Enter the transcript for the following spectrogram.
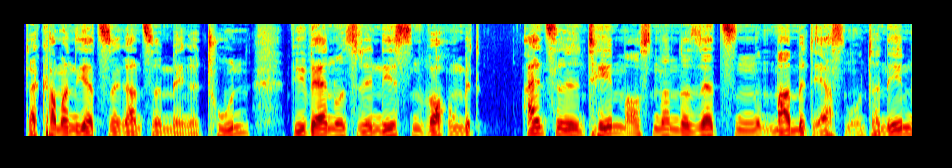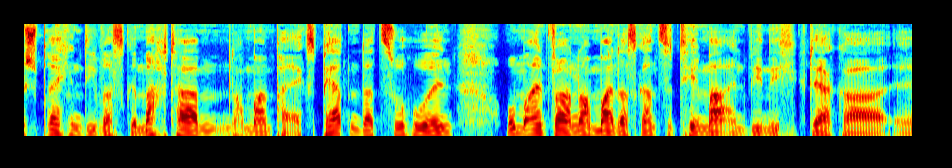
Da kann man jetzt eine ganze Menge tun. Wir werden uns in den nächsten Wochen mit einzelnen Themen auseinandersetzen, mal mit ersten Unternehmen sprechen, die was gemacht haben, nochmal ein paar Experten dazu holen, um einfach nochmal das ganze Thema ein wenig stärker äh,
